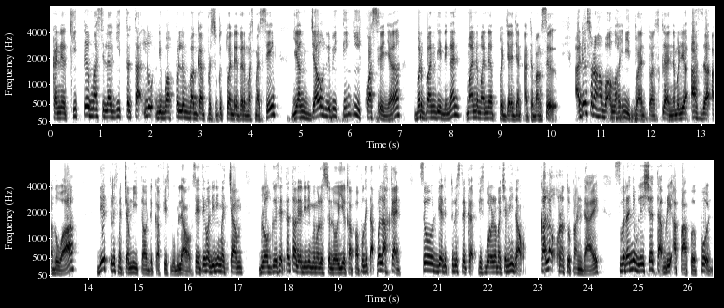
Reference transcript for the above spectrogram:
Kerana kita masih lagi tertakluk di bawah perlembagaan persekutuan negara masing-masing yang jauh lebih tinggi kuasanya berbanding dengan mana-mana perjanjian antarabangsa. Ada seorang hamba Allah ini tuan-tuan sekalian nama dia Azza Adwa. Dia tulis macam ni tau dekat Facebook beliau. Saya tengok dia ni macam blogger. Saya tak tahu dia ni memang lulusan lawyer ke apa-apa ke tak apalah kan. So dia ada tulis dekat Facebook beliau macam ni tau. Kalau orang tu pandai, sebenarnya Malaysia tak beri apa-apa pun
